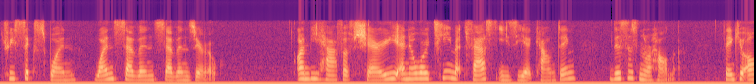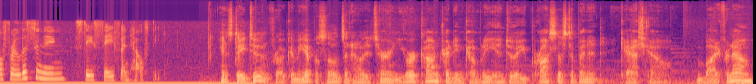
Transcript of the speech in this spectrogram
361 1770. On behalf of Sharie and our team at Fast Easy Accounting, this is Norhalma. Thank you all for listening. Stay safe and healthy. And stay tuned for upcoming episodes on how to turn your contracting company into a process dependent cash cow. Bye for now.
